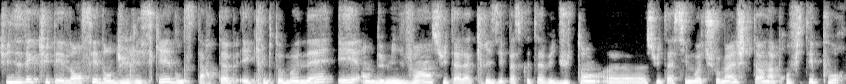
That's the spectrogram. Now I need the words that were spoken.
tu disais que tu t'es lancé dans du risqué, donc start-up et crypto-monnaie, et en 2020, suite à la crise et parce que tu avais du temps, euh, suite à six mois de chômage, tu en as profité pour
